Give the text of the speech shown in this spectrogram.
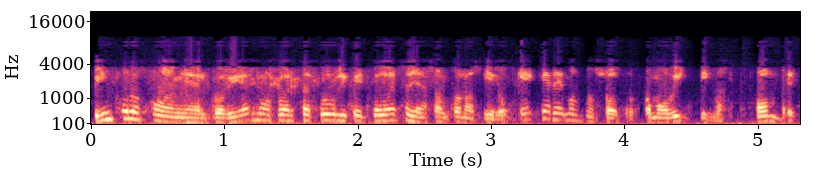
vínculos con el gobierno, fuerza pública y todo eso ya son conocidos. ¿Qué queremos nosotros como víctimas, hombres?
